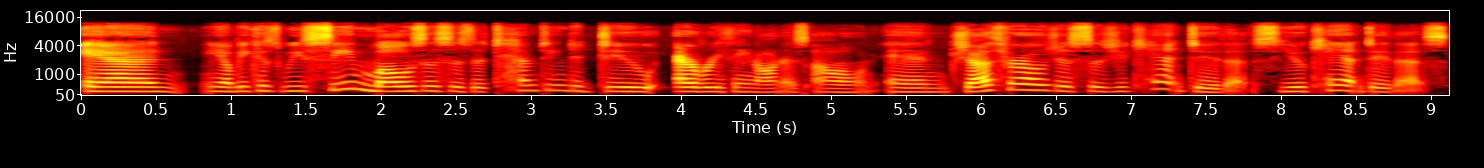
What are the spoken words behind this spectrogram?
And, you know, because we see Moses is attempting to do everything on his own. And Jethro just says, You can't do this. You can't do this.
